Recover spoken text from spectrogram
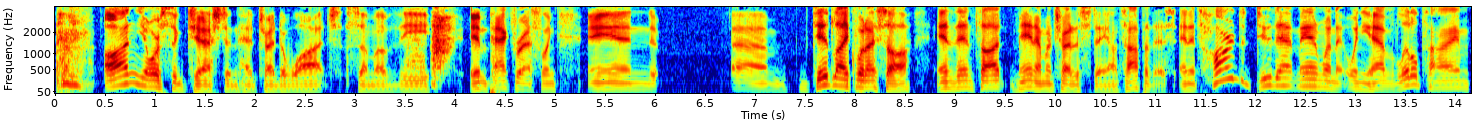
on your suggestion had tried to watch some of the Impact Wrestling and um, did like what I saw, and then thought, man, I'm gonna try to stay on top of this. And it's hard to do that, man, when when you have little time.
